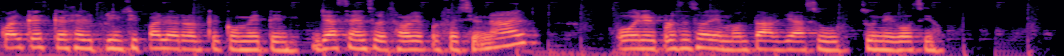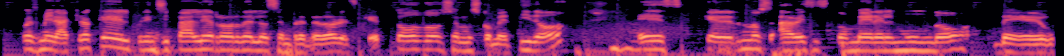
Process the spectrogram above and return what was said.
¿cuál crees que es el principal error que cometen, ya sea en su desarrollo profesional o en el proceso de montar ya su, negocio? Pues mira, creo que el principal error de los emprendedores que todos hemos cometido es querernos a veces comer el mundo de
